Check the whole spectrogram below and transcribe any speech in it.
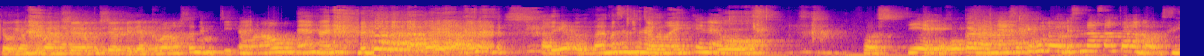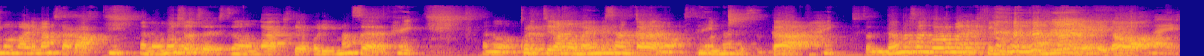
今日役場で収録しようけど、役場の人にも聞いてもらおうね。ありがとうございます。貴重な意見を。そして、ここからね、先ほどリスナーさんからの質問もありましたが、あの、もう一つ質問が来ております。はい。あの、こちらもまゆみさんからの質問なんですが、はい。ちょっと旦那さんがおるまで聞くのもねなんなんやけど、はい。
